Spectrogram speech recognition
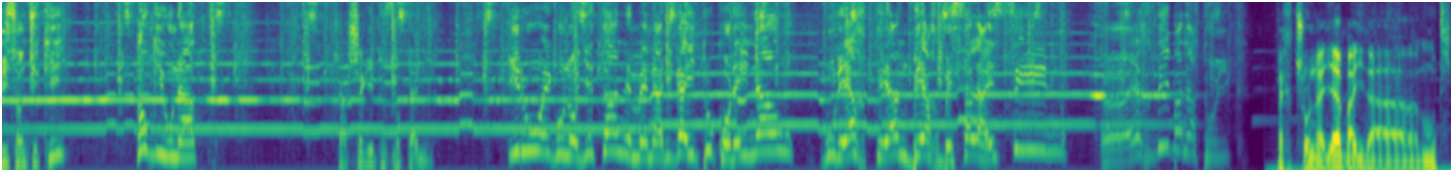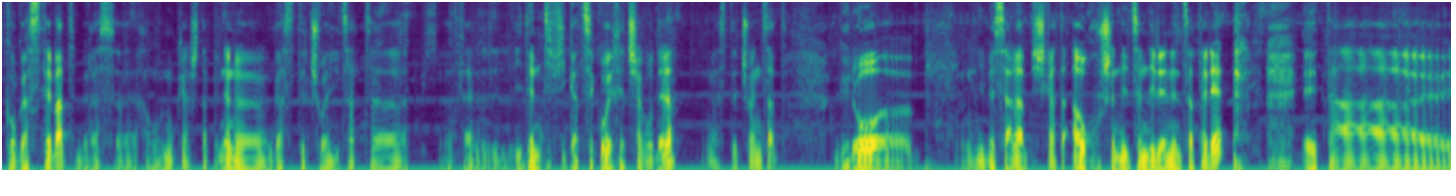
Gizon txiki, hau giunat! Eta segitu zuten. Hiru egun hoietan hemen ari gaitu korein hau, gure artean behar bezala ezin, eh, erdi banatuik. Pertsonaia bai da mutiko gazte bat, beraz, eh, jango nuke astapenen eh, gazte txuentzat eh, fel, identifikatzeko egetxago dela, gazte txuentzat. Gero, eh, ni bezala pixkat aur senditzen diren entzat ere, eta eh,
